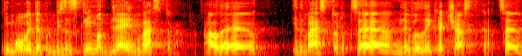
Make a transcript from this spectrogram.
і мова йде про бізнес-клімат для інвестора. Але інвестор це невелика частка. Це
